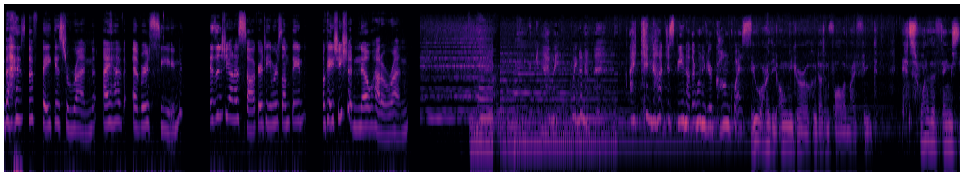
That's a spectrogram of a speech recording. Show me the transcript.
That is the fakest run I have ever seen. Isn't she on a soccer team or something? Okay, she should know how to run. wait, wait, no, no. I cannot just be another one of your conquests. You are the only girl who doesn't fall at my feet. It's one of the things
